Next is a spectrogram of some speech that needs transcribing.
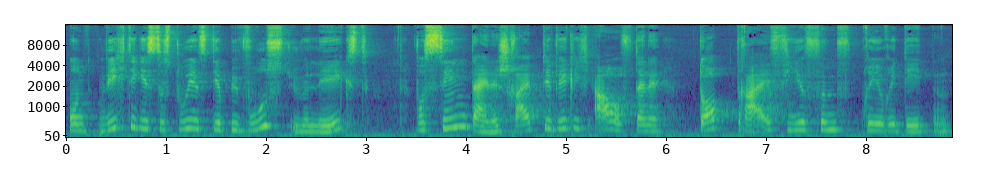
Und wichtig ist, dass du jetzt dir bewusst überlegst, was sind deine? Schreib dir wirklich auf, deine Top 3, 4, 5 Prioritäten,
